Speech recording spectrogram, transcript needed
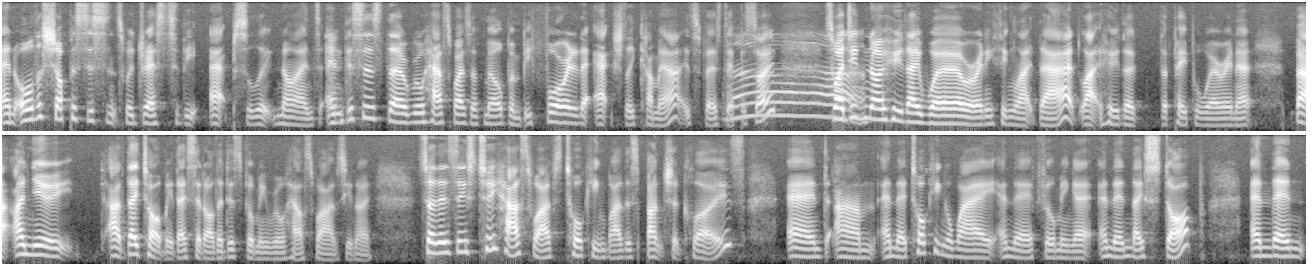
And all the shop assistants were dressed to the absolute nines. And, And- this is the Real Housewives of Melbourne before it had actually come out, its first episode. So I didn't know who they were or anything like that, like who the, the people were in it. But I knew, uh, they told me, they said, oh, they're just filming Real Housewives, you know. So there's these two housewives talking by this bunch of clothes, and um, and they're talking away and they're filming it, and then they stop, and then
